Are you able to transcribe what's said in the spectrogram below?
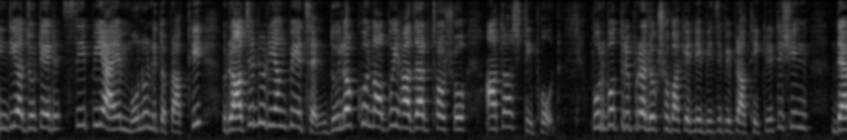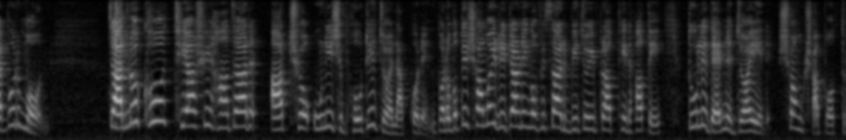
ইন্ডিয়া জোটের সিপিআইএম মনোনীত প্রার্থী রাজেন্দ্র রিয়াং পেয়েছেন দুই লক্ষ নব্বই হাজার ছশো আঠাশটি ভোট। পূর্ব ত্রিপুরা লোকসভা কেন্দ্রে বিজেপি প্রার্থী কৃতি সিং দেববর্মন চার লক্ষ ছিয়াশি হাজার আটশো উনিশ ভোটে জয়লাভ করেন পরবর্তী সময় রিটার্নিং অফিসার বিজয়ী প্রার্থীর হাতে তুলে দেন জয়ের শংসাপত্র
